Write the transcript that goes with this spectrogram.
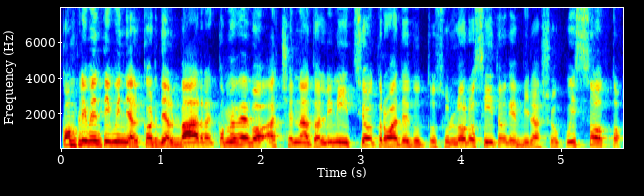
Complimenti quindi al Cordial Bar, come avevo accennato all'inizio trovate tutto sul loro sito che vi lascio qui sotto,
